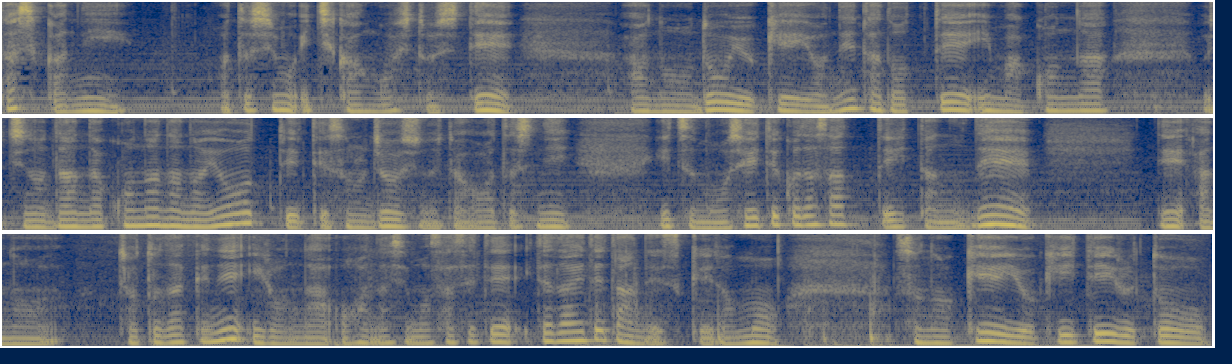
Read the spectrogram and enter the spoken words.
確かに私も一看護師としてあのどういう経緯をねたどって今こんなうちの旦那こんななのよって言ってその上司の人が私にいつも教えてくださっていたのでであのちょっとだけねいろんなお話もさせていただいてたんですけれどもその経緯を聞いていると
